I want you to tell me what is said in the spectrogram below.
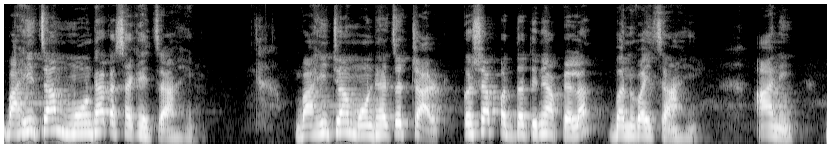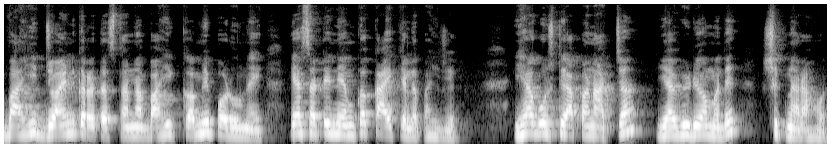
बाहीचा मोंढा कसा घ्यायचा आहे? बाहीच्या मोंढ्याचं चार्ट कशा पद्धतीने आपल्याला बनवायचं आहे? आणि बाही जॉईन करत असताना बाही कमी पडू नये यासाठी नेमकं काय केलं पाहिजे? ह्या गोष्टी आपण आजच्या या व्हिडिओमध्ये शिकणार आहोत.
